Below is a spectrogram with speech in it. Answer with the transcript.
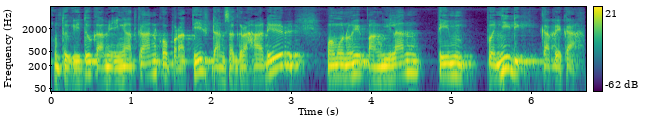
Untuk itu kami ingatkan kooperatif dan segera hadir memenuhi panggilan tim penyidik KPK.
